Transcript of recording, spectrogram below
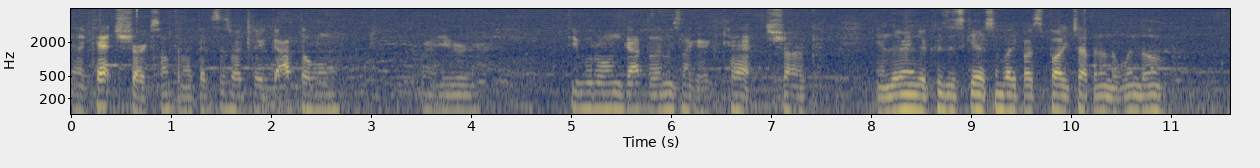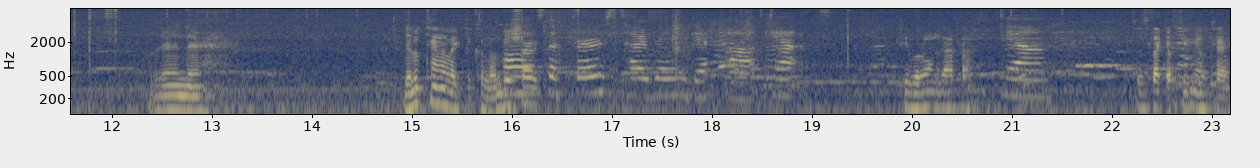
a cat shark, something like that. This is right there, gato, right here. Tiburon gato, that means like a cat shark. And they're in there because they're scared. Somebody probably probably chopping on the window. They're in there. They look kind of like the Columbia Oh, shark. it's the first Tyrone ga- uh, cat. Tiburon gata. Yeah. So it's like a female cat.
